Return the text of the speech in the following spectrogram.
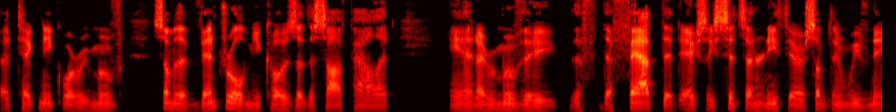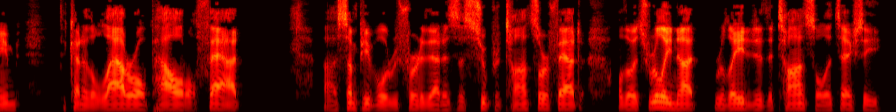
a, technique where we remove some of the ventral mucosa of the soft palate, and I remove the, the the fat that actually sits underneath there, something we've named the kind of the lateral palatal fat. Uh, some people refer to that as the supratonsillar fat, although it's really not related to the tonsil. It's actually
